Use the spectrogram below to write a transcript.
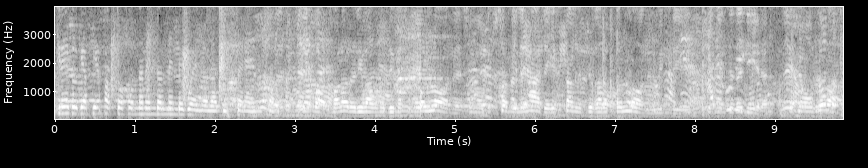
credo che abbia fatto fondamentalmente quella la differenza. Ma loro arrivavano di un pallone, sono persone allenate che sanno giocare a pallone, quindi non c'è niente da dire. Ci abbiamo provato.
